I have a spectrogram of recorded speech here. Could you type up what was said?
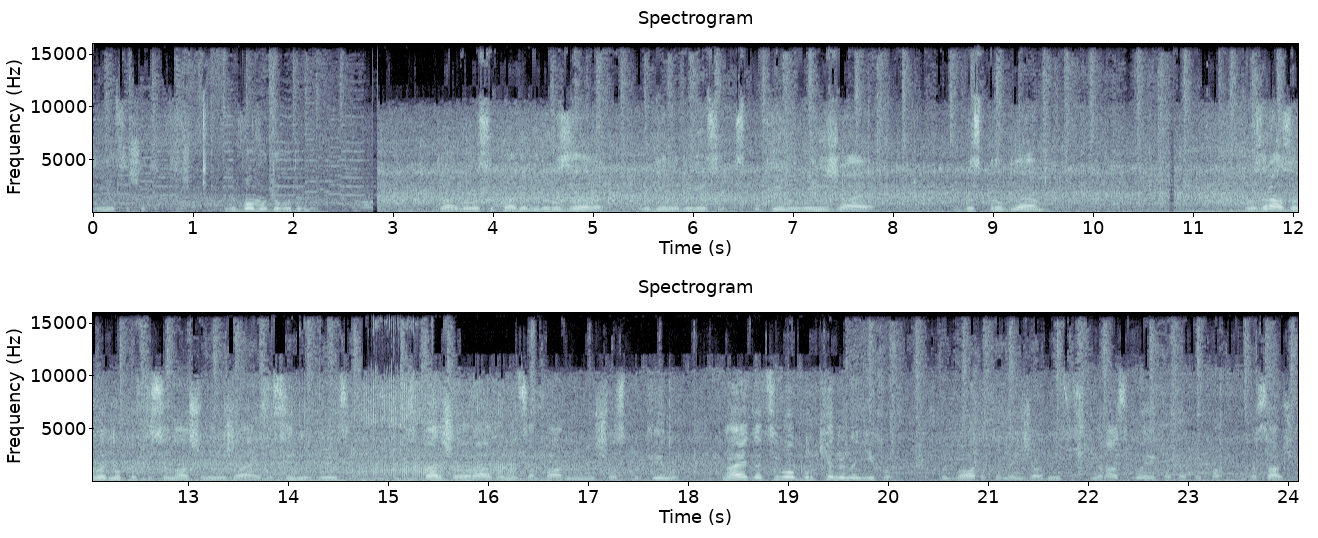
Дивіться, що тут. Любому догодимо. Так, велосипеди відгрузили. Людина, дивіться, спокійно виїжджає, без проблем. Ну зразу видно професіонал, що виїжджає, зацінив, дивіться. З першого разу не цапав, ні нічого спокійно. Навіть на цього бурки не наїхав. Хоч багато хто наїжджав, дивіться, собі раз виїхав, так Красавчик.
